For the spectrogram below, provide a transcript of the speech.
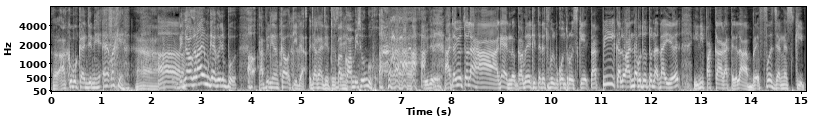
Uh, Aku bukan jenis Eh makan ha. Ah. Dengan orang lain mungkin aku jemput. Tapi dengan kau tidak. Jangan macam tu Sebab Seh. kau ambil sungguh. Je Ah, tapi betul lah. Ha, kan? Kalau boleh kita dah cuba kontrol sikit. Tapi kalau anda betul-betul nak diet Ini pakar kata lah Breakfast jangan skip.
